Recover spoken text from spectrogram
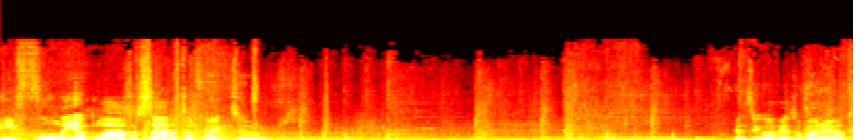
he fully applies the status effect too. Is he gonna hit somebody else?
